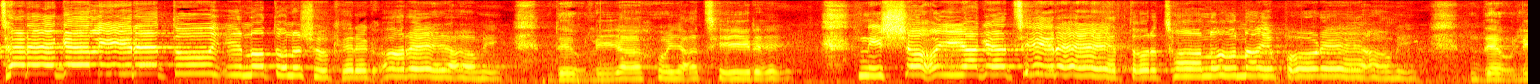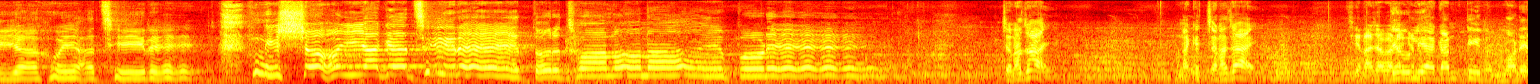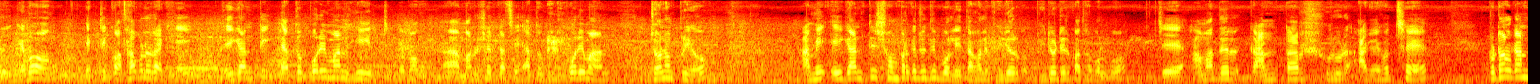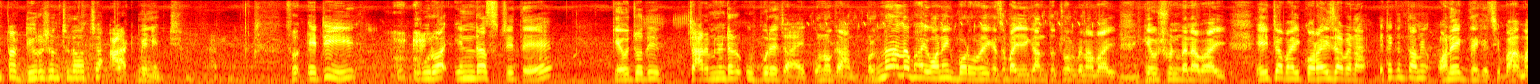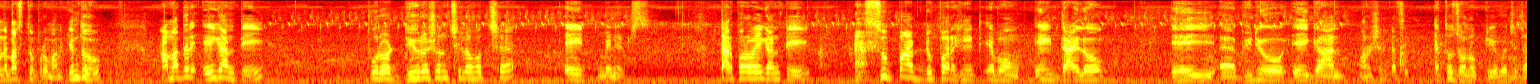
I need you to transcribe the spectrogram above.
ছেড়ে গেলি রে তুই, নতুন সুখের ঘরে আমি দেউলিয়া হইয়াছি রে। নিশ্চয় গেছি রে, তোর ছলনায় পড়ে আমি দেউলিয়া হইয়াছি রে। নিশ্চয় গেছি রে, তোর ছলনায় পড়ে। চেনা যায়? ওনাকে চেনা যায়? চেনা যাবে দেউলিয়া গানটির মডেল। এবং একটি কথা বলে রাখি এই গানটি এত পরিমাণ হিট এবং মানুষের কাছে এত পরিমাণ জনপ্রিয়। আমি এই গানটির সম্পর্কে যদি বলি তাহলে ভিডিওর ভিডিওটির কথা বলব যে আমাদের গানটার শুরুর আগে হচ্ছে টোটাল গানটার ডিউরেশন ছিল হচ্ছে আট মিনিট আট মিনিট। সো এটি পুরো ইন্ডাস্ট্রিতে কেউ যদি চার মিনিটের উপরে যায় কোনো গান বলে না না ভাই অনেক বড় হয়ে গেছে ভাই এই গান তো চলবে না ভাই কেউ শুনবে না ভাই এইটা ভাই করাই যাবে না। এটা কিন্তু আমি অনেক দেখেছি বা- মানে বাস্তব প্রমাণ। কিন্তু আমাদের এই গানটি পুরো ডিউরেশন ছিল হচ্ছে এইট মিনিটস তারপরেও এই গানটি সুপার ডুপার হিট এবং এই ডায়লগ এই ভিডিও এই গান মানুষের কাছে এত জনপ্রিয় হয়েছে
